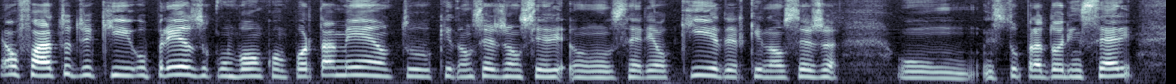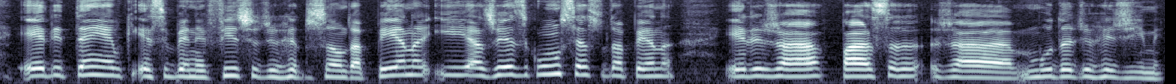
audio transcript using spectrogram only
é o fato de que o preso com bom comportamento, que não seja um serial killer, que não seja um estuprador em série, ele tem esse benefício de redução da pena e, às vezes, com um sexto da pena, ele já passa, já muda de regime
